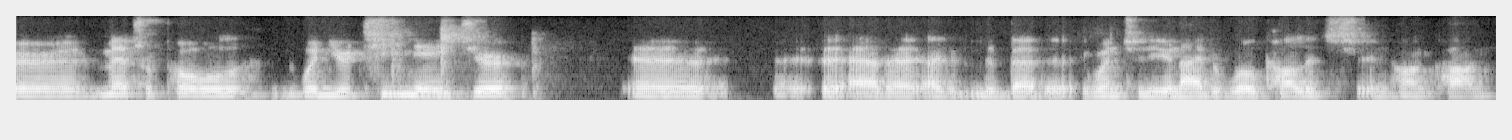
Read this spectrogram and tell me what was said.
uh, metropole when you're a teenager. Uh, at a, I lived at a, went to the United World College in Hong Kong.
